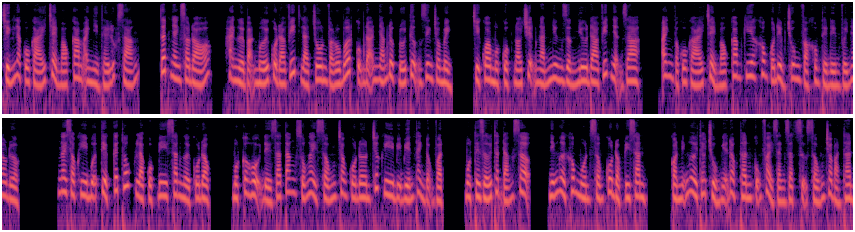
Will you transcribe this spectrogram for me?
chính là cô gái chảy máu cam anh nhìn thấy lúc sáng. Rất nhanh sau đó, hai người bạn mới của David là John và Robert cũng đã nhắm được đối tượng riêng cho mình. Chỉ qua một cuộc nói chuyện ngắn nhưng dường như David nhận ra, anh và cô gái chảy máu cam kia không có điểm chung và không thể đến với nhau được. Ngay sau khi bữa tiệc kết thúc là cuộc đi săn người cô độc, một cơ hội để gia tăng số ngày sống trong cô đơn trước khi bị biến thành động vật. Một thế giới thật đáng sợ, những người không muốn sống cô độc đi săn, còn những người theo chủ nghĩa độc thân cũng phải giành giật sự sống cho bản thân.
